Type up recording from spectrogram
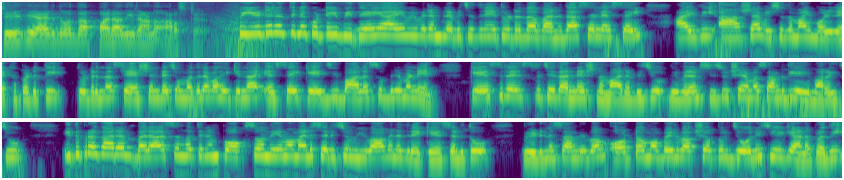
ചെയ്യുകയായിരുന്നുവെന്ന പരാതിയിലാണ് അറസ്റ്റ്. പീഡനത്തിന് കുട്ടി വിധേയായ വിവരം ലഭിച്ചതിനെ തുടർന്ന് വനിതാ cell S I I V Asha വിശദമായി മൊഴി രേഖപ്പെടുത്തി. തുടർന്ന് സ്റ്റേഷന്റെ ചുമതല വഹിക്കുന്ന S I K G Balasubramanian case register ചെയ്ത് അന്വേഷണം ആരംഭിച്ചു. വിവരം ശിശുക്ഷേമ സമിതിയെയും അറിയിച്ചു. ഇതുപ്രകാരം ബലാത്സംഗത്തിനും പോക്സോ നിയമം അനുസരിച്ചും യുവാവിനെതിരെ കേസെടുത്തു. വീടിന് സമീപം ഓട്ടോമൊബൈൽ വർക്ക്ഷോപ്പിൽ ജോലി ചെയ്യുകയാണ് പ്രതി.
